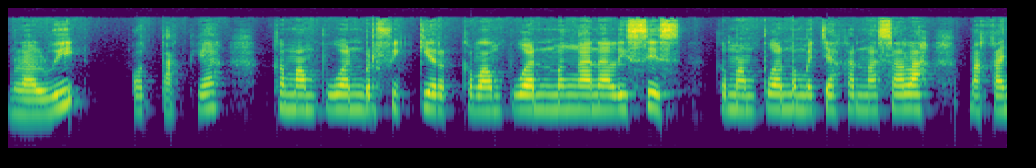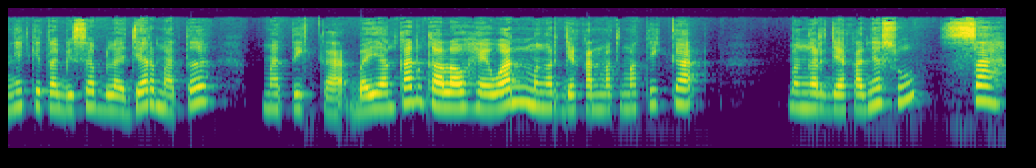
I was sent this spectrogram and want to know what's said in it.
melalui otak ya, kemampuan berpikir, kemampuan menganalisis, kemampuan memecahkan masalah. Makanya kita bisa belajar matematika. Bayangkan kalau hewan mengerjakan matematika, mengerjakannya susah.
